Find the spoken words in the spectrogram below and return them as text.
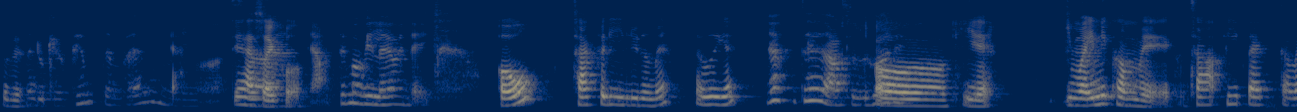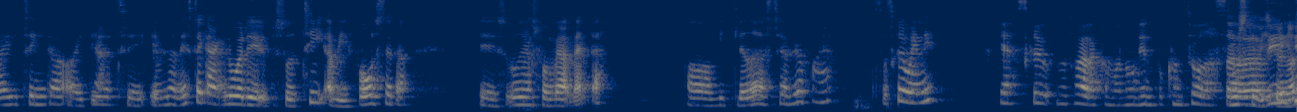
så det. Men du kan jo pimpe dem på alle mulige måder. det har jeg så ikke øh, prøvet. Ja, det må vi lave en dag. Og tak fordi I lyttede med derude igen. Ja, det er afsluttet hurtigt. Og ja, I må endelig komme med kommentarer, feedback og hvad I tænker og idéer ja. Ja. til emner næste gang. Nu er det episode 10, og vi fortsætter øh, som udgangspunkt hver mandag. Og vi glæder os til at høre fra jer. Så skriv endelig. Ja, skriv. Nu tror jeg, der kommer nogen ind på kontoret, så Nu skal vi os.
